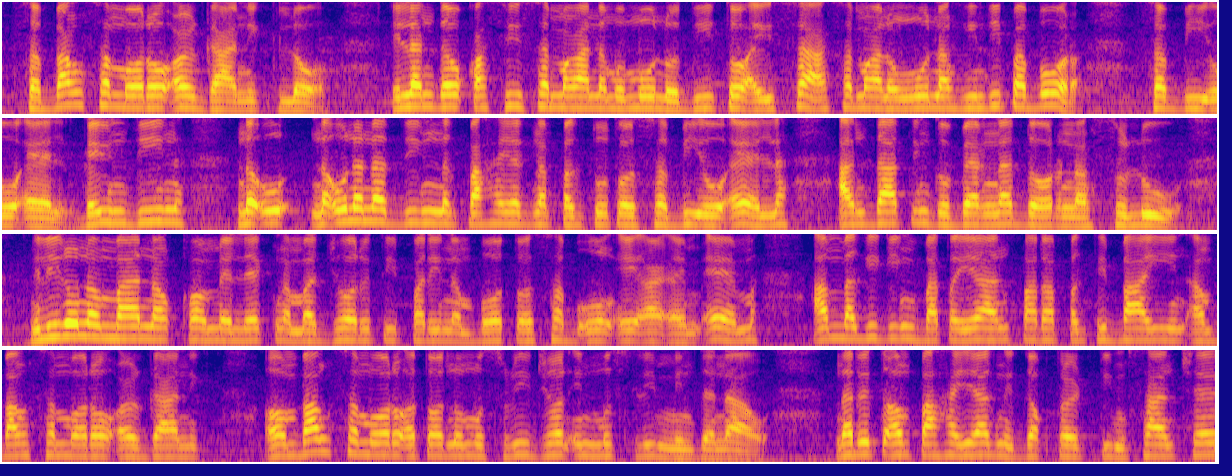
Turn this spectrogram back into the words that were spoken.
sa Bangsamoro Organic Law. Ilan daw kasi sa mga namumuno dito ay isa sa mga nangunang hindi pabor sa BOL. Gayun din, nau- nauna na ding nagpahayag ng pagtutol sa BOL ang dating gobernador ng Sulu. Nilino naman ng COMELEC na majority pa rin ng boto sa buong ARMM ang magiging batayan para pagtibayin ang Bangsamoro Organic o ang Bangsamoro Autonomous Region in Muslim Mindanao. Narito ang pahayag ni Dr. Tim Sanchez,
